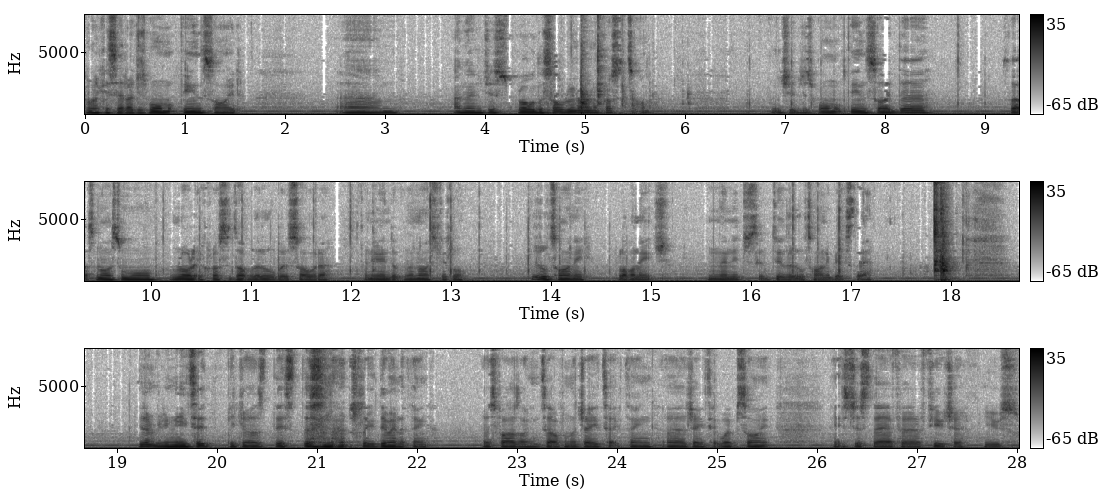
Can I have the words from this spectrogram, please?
like I said I just warm up the inside um, and then just roll the soldering iron across the top and should just warm up the inside there. So that's nice and warm. Roll it across the top with a little bit of solder and you end up with a nice little little tiny blob on each. And then you just do the little tiny bits there. You don't really need it because this doesn't actually do anything as far as I can tell from the JTech thing, uh, JTech website. It's just there for future use.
